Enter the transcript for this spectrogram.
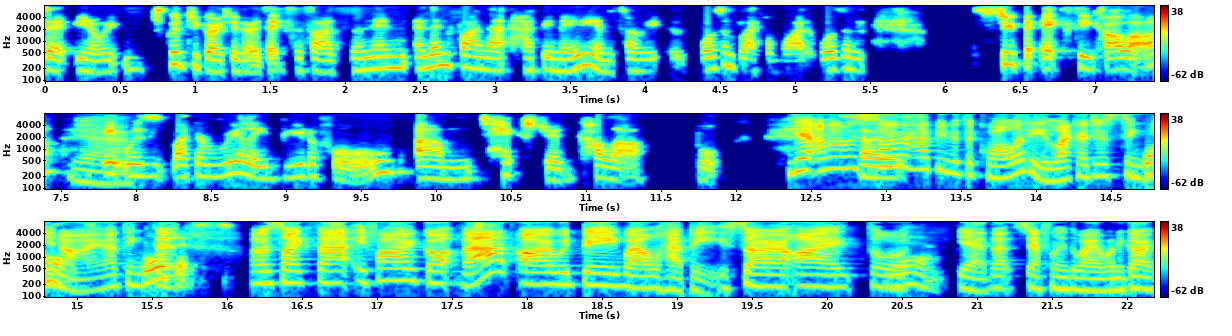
that you know it's good to go through those exercises and then and then find that happy medium. So it wasn't black and white. It wasn't super exy color. Yeah. it was like a really beautiful um, textured color yeah, and I was so, so, happy with the quality. Like I just think, yeah, you know, oh, I think gorgeous. that I was like that. If I got that, I would be well happy. So I thought, yeah, yeah that's definitely the way I want to go.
